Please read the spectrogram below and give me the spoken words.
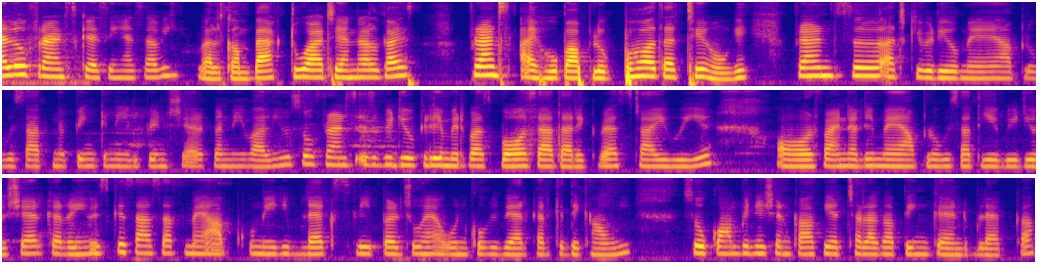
हेलो फ्रेंड्स कैसे हैं सभी? Welcome back to our channel guys friends I hope आप लोग बहुत अच्छे होंगे। फ्रेंड्स आज की वीडियो में आप लोगों के साथ में पिंक नील पेंट शेयर करने वाली हूँ। सो फ्रेंड्स इस वीडियो के लिए मेरे पास बहुत ज़्यादा रिक्वेस्ट आई हुई है और फाइनली मैं आप लोगों के साथ ये वीडियो शेयर कर रही हूँ। इसके साथ साथ मैं आपको मेरी ब्लैक स्लीपर जो है उनको भी वेयर करके दिखाऊँगी। सो कॉम्बिनेशन काफ़ी अच्छा लगा पिंक एंड ब्लैक का।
